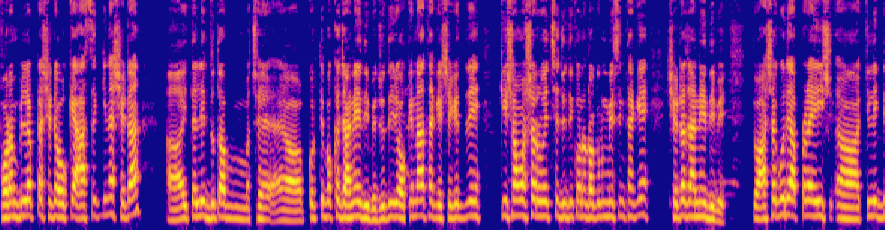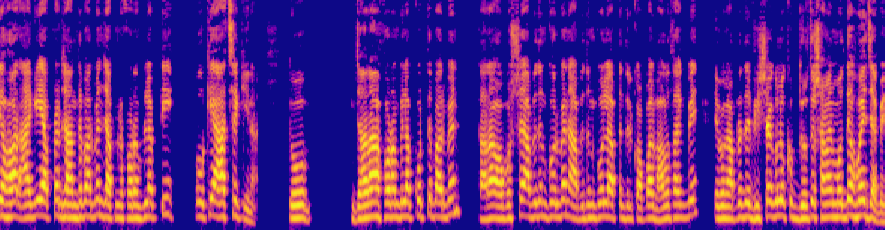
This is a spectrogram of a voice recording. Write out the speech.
ফর্ম ফিল আপটা সেটা ওকে আছে কিনা সেটা ইতালির দূতা হচ্ছে কর্তৃপক্ষ জানিয়ে দিবে। যদি ওকে না থাকে, সেক্ষেত্রে কি সমস্যা রয়েছে? যদি কোনো ডকুমেন্ট মিসিং থাকে, সেটা জানিয়ে দিবে। তো আশা করি আপনারা এই ক্লিক দিয়ে হওয়ার আগে আপনারা জানতে পারবেন যে আপনার ফর্ম ফিল আপটি ওকে আছে কিনা। তো যারা ফর্ম ফিল আপ করতে পারবেন, তারা অবশ্যই আবেদন করবেন। আবেদন করলে আপনাদের কপাল ভালো থাকবে এবং আপনাদের ভিসাগুলো খুব দ্রুত সময়ের মধ্যে হয়ে যাবে।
